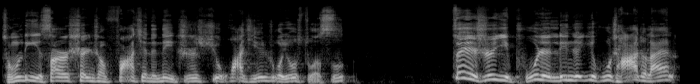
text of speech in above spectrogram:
从厉三身上发现的那只绣花鞋若有所思。这时，一仆人拎着一壶茶就来了，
